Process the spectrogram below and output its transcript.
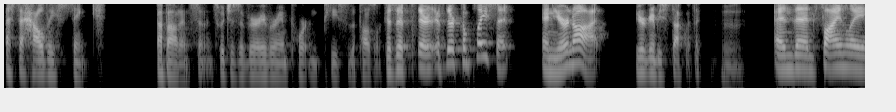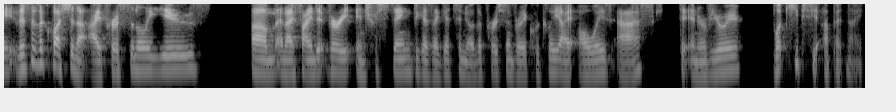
as to how they think about incidents, which is a very, very important piece of the puzzle. Because if they're if they're complacent and you're not, you're going to be stuck with it. Hmm. And then finally, this is a question that I personally use. Um, and I find it very interesting because I get to know the person very quickly. I always ask the interviewer, what keeps you up at night?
